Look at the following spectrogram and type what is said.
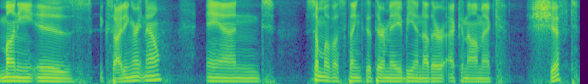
money is exciting right now and some of us think that there may be another economic shift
